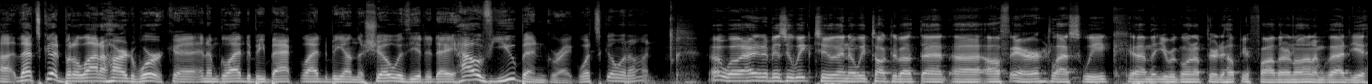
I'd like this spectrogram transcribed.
uh, that's good, but a lot of hard work. Uh, and I'm glad to be back. Glad to be on the show with you today. How have you been, Greg? What's going on? Oh well, I had a busy week too. I know we talked about that uh, off air last week um, that you were going up there to help your father-in-law, and I'm glad you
